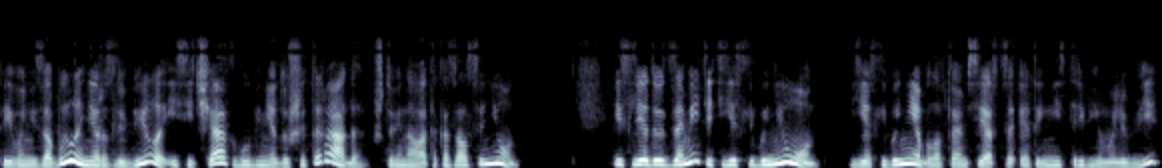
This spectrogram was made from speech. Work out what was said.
Ты его не забыла и не разлюбила, и сейчас в глубине души ты рада, что виноват оказался не он. И следует заметить, если бы не он, если бы не было в твоем сердце этой неистребимой любви,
